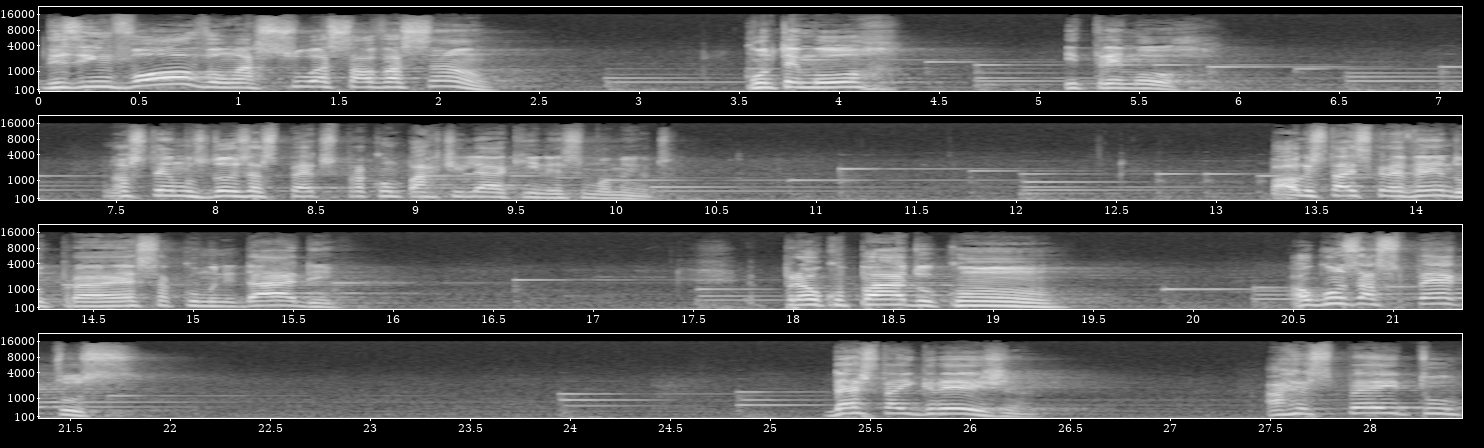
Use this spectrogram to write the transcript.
Desenvolvam a sua salvação com temor e tremor. Nós temos dois aspectos para compartilhar aqui nesse momento. Paulo está escrevendo para essa comunidade, preocupado com alguns aspectos desta igreja a respeito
